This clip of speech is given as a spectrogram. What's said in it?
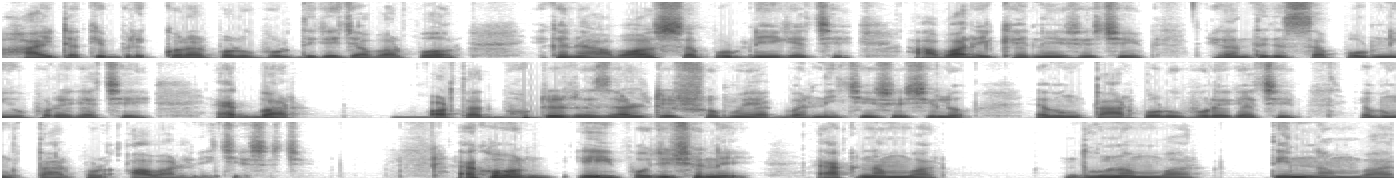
হাইটাকে ব্রেক করার পর, উপর দিকে যাবার পর, এখানে আবার সাপোর্ট নিয়ে গেছে, আবার এখানে এসেছে, এখান থেকে সাপোর্ট নিয়ে উপরে গেছে। একবার অর্থাৎ ভোটের রেজাল্টের সময় একবার নিচে এসেছিল এবং তারপর উপরে গেছে এবং তারপর আবার নিচে এসেছে। এখন এই পজিশনে এক নাম্বার দু নাম্বার তিন নাম্বার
